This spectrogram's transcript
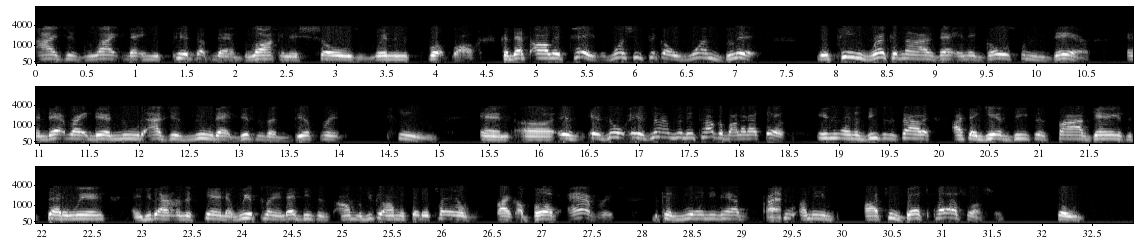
I just like that he picked up that block and it shows winning football because that's all it takes. Once you pick up one blitz, your team recognizes that and it goes from there. And that right there knew I just knew that this is a different team. And uh it's it's no it's not really talk about. Like I said, even on the defensive side, I say give defense five games to settle in, and you got to understand that we're playing that defense. Almost you can almost say they're playing like above average because we don't even have. Right. Two, I mean, our two best pass rushers. So,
